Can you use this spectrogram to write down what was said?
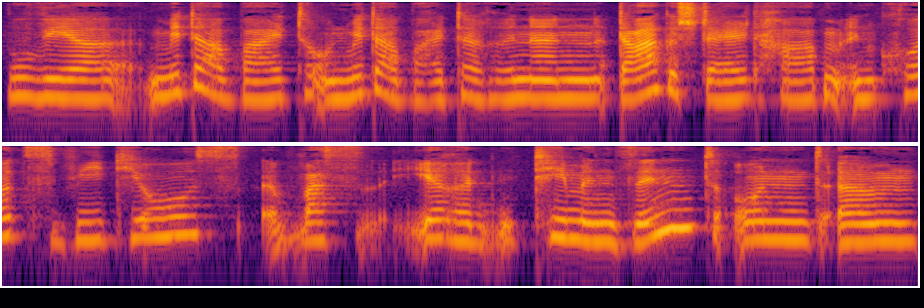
wo wir Mitarbeiter und Mitarbeiterinnen dargestellt haben in Kurzvideos, was ihre Themen sind und ähm,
